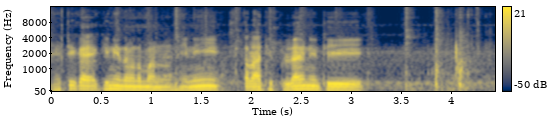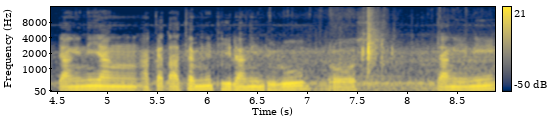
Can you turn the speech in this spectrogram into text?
Jadi kayak gini teman-teman. Ini setelah dibelah ini di yang ini yang agak tajam ini dihilangin dulu. Terus yang ini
